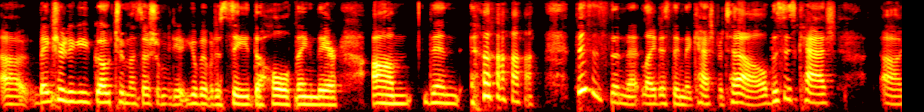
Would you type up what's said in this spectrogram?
uh, make sure that you go to my social media. You'll be able to see the whole thing there. Um, then this is the latest thing that Kash Patel. This is Kash uh,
